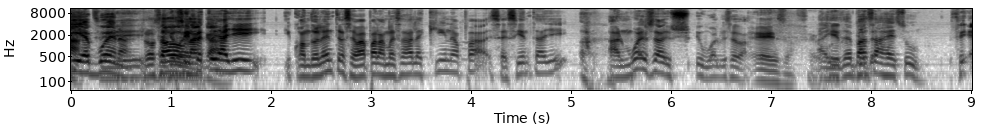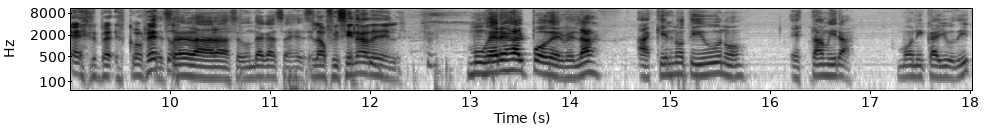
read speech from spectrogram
allí, es buena. Sí, Rosado yo siempre blanca. estoy allí y cuando él entra se va para la mesa de la esquina, pa, se sienta allí, almuerza y, y vuelve y se va. Eso. seguro. Ahí se pasa Jesús. Sí, es, es correcto. Esa es la, la segunda casa de Jesús. La oficina de él. Mujeres al poder, ¿verdad? Aquí en Noti1 está, mira, Mónica Judith.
